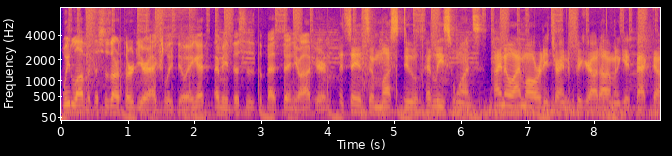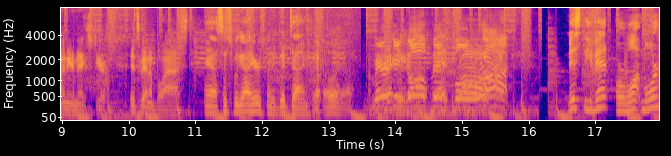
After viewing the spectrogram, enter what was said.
We love it. This is our third year actually doing it. I mean, this is the best venue out here. I'd say it's a must do at least once. I know I'm already trying to figure out how I'm going to get back down here next year. It's been a blast. Yeah, since we got here, it's been a good time. Yep. Oh, yeah. American Golf Festival rock! Missed the event or want more?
